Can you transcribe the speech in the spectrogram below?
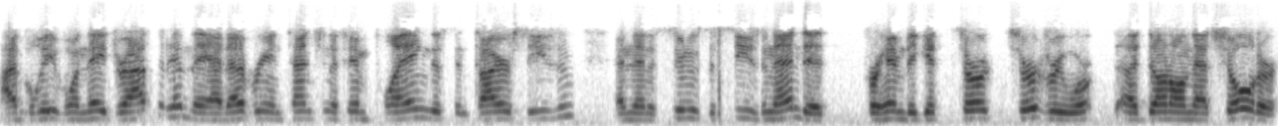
I believe when they drafted him, they had every intention of him playing this entire season, and then as soon as the season ended, for him to get sur- surgery work, uh, done on that shoulder.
